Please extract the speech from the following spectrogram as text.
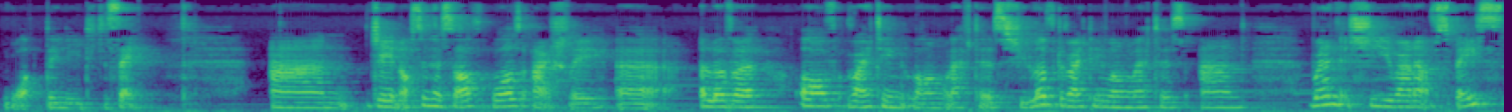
what they needed to say. And Jane Austen herself was actually uh, a lover of writing long letters. She loved writing long letters and when she ran out of space,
